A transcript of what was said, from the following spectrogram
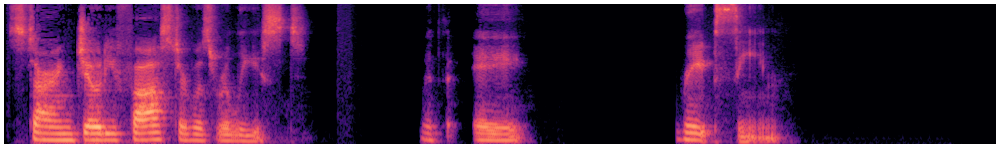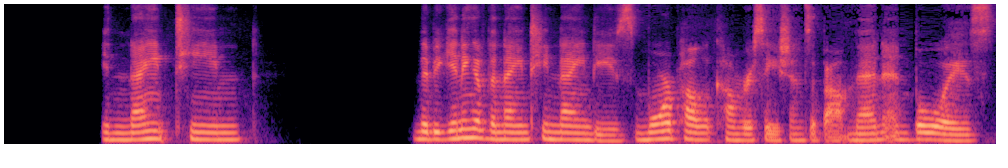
starring Jodie Foster, was released with a rape scene. In 19 the beginning of the 1990s, more public conversations about men and boys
